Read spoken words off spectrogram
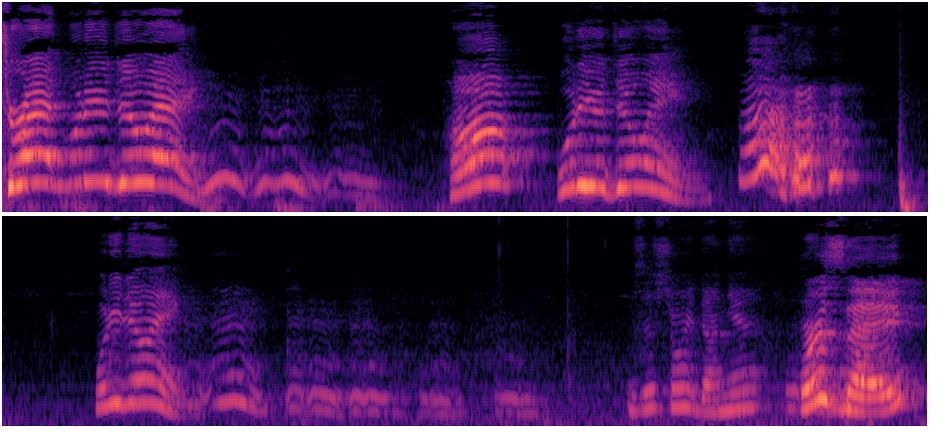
Trin, what are you doing? Huh? What are you doing? What are you doing? Is this joint done yet? Where's Zay?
